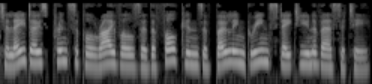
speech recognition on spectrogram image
Toledo's principal rivals are the Falcons of Bowling Green State University.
